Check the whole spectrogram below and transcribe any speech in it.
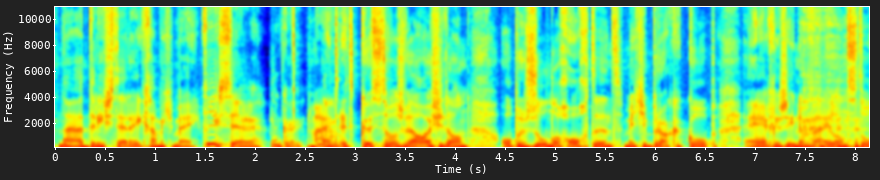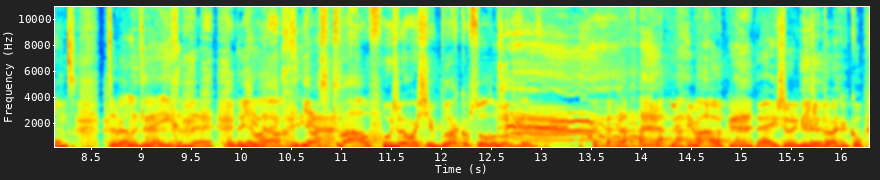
nou ja, drie sterren. Ik ga met je mee. Drie sterren. Oké. Maar Nou, het, het kutste was wel als je dan op een zondagochtend met je brakke kop ergens in een weiland stond, terwijl het regende. Dat je, dacht, je ja, was 12. Hoezo was je brak op zondagochtend? nee, maar ook, nee, sorry, niet je brakke kop.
